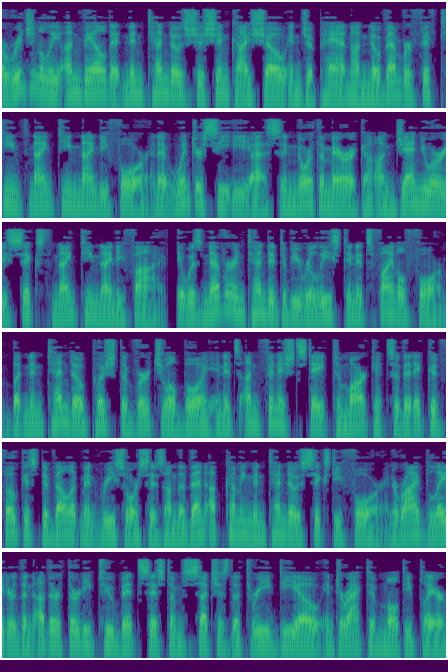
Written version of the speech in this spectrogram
Originally unveiled at Nintendo's Shoshinkai show in Japan on November 15, 1994 and at Winter CES in North America on January 6, 1995, it was never intended to be released in its final form but Nintendo pushed the Virtual Boy in its unfinished state to market so that it could focus development resources on the then upcoming Nintendo 64 and arrived later than other 32-bit systems such as the 3DO Interactive Multiplayer,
